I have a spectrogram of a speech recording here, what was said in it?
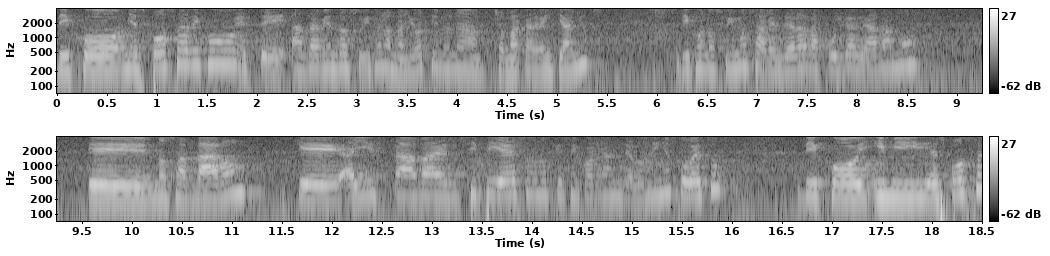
Dijo, mi esposa, dijo, este, anda viendo a su hija la mayor, tiene una chamaca de 20 años. Dijo, nos fuimos a vender a la pulga de Álamo. Eh, nos hablaron que ahí estaba el CPS, son los que se encargan de los niños, todo eso. Dijo, y mi esposa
